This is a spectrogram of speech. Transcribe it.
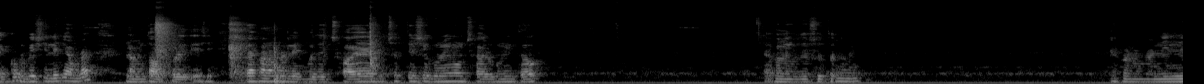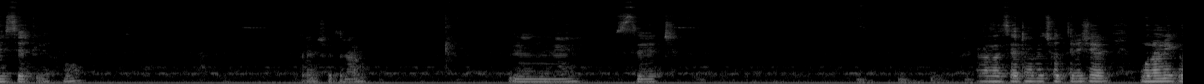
এক ঘর বেশি লিখে আমরা নামটা অফ করে দিয়েছি। এখন আমরা লিখব যে ছয়ের, ছত্রিশে গুণিত এবং ছয়ের গুণিতক। এখন লিখব যে সুতরাং এখন আমরা নির্ণয় সেট লিখব। সুতরাং নির্ণয় সেট এখন সেট হবে ছত্রিশের গুণনীকে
